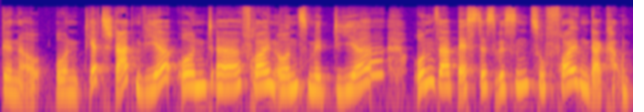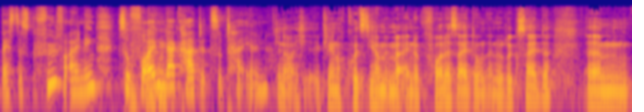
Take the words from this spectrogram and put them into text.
Genau. Und jetzt starten wir und äh, freuen uns mit dir unser bestes Wissen zu folgender Karte und bestes Gefühl vor allen Dingen zu folgender Karte zu teilen. Genau, ich erkläre noch kurz, die haben immer eine Vorderseite und eine Rückseite. Ähm,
